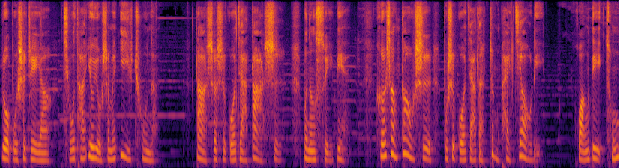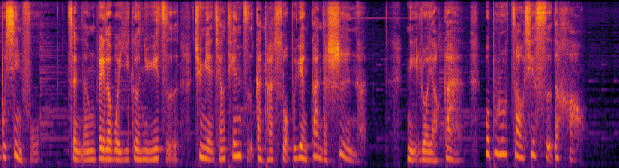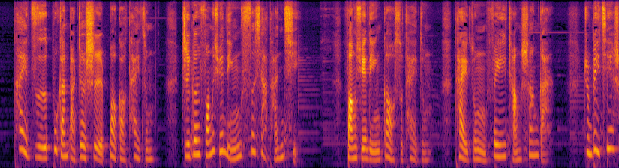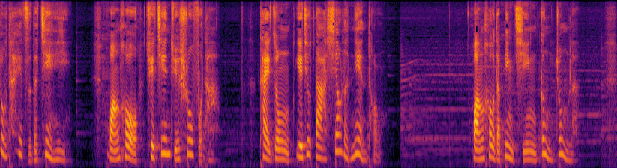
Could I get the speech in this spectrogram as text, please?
若不是这样，求他又有什么益处呢？大赦是国家大事，不能随便。和尚道士不是国家的正派教理，皇帝从不信服，怎能为了我一个女子去勉强天子干他所不愿干的事呢？你若要干，我不如早些死的好。太子不敢把这事报告太宗，只跟房玄龄私下谈起。房玄龄告诉太宗，太宗非常伤感，准备接受太子的建议。皇后却坚决说服他，太宗也就打消了念头。皇后的病情更重了。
